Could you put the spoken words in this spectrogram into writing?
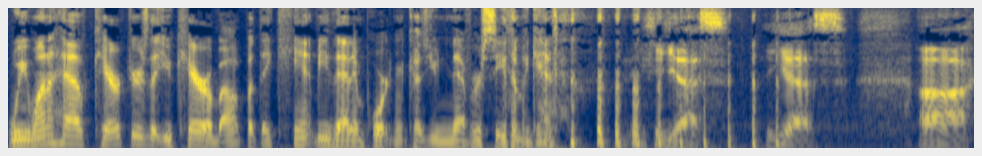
we want to have characters that you care about, but they can't be that important because you never see them again. yes, yes. Ah,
